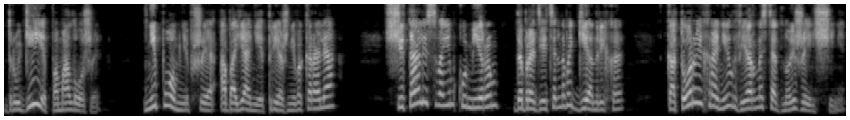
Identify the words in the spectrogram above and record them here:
Другие, помоложе, не помнившие обаяние прежнего короля, считали своим кумиром добродетельного Генриха, который хранил верность одной женщине.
